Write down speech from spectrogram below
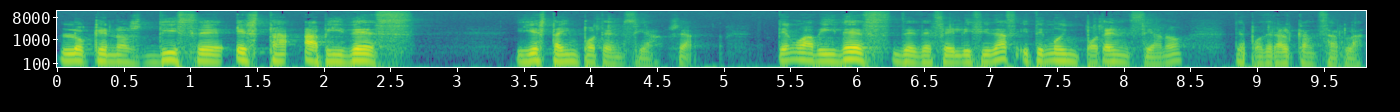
lo que nos dice esta avidez y esta impotencia? O sea, tengo avidez de, de felicidad y tengo impotencia, ¿no? de poder alcanzarla.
